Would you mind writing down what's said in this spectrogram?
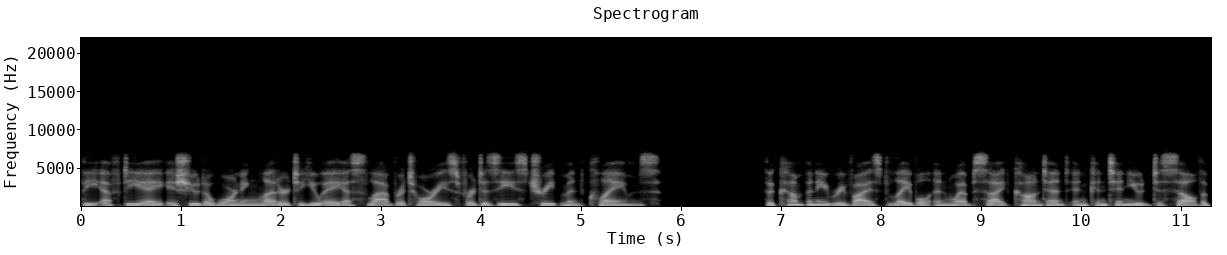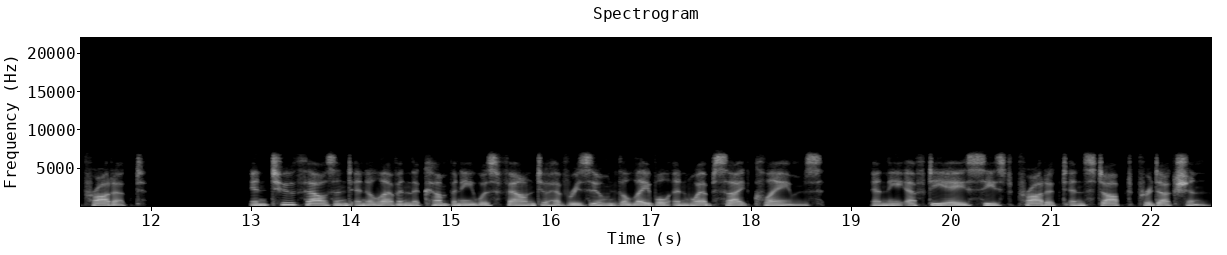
the FDA issued a warning letter to UAS laboratories for disease treatment claims. The company revised label and website content and continued to sell the product. In 2011 the company was found to have resumed the label and website claims, and the FDA seized product and stopped production.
